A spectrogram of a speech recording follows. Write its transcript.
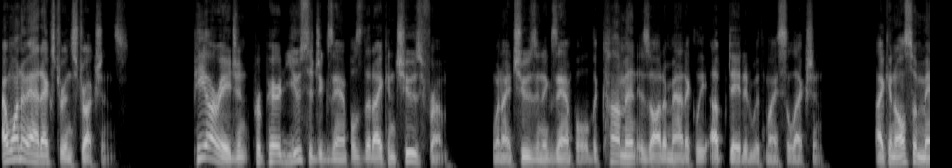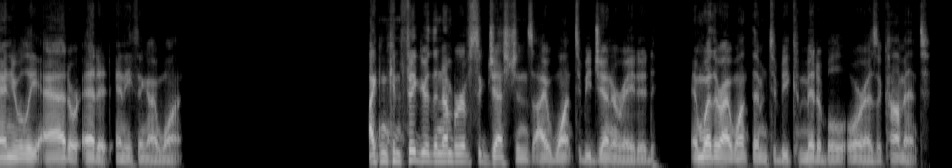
I want to add extra instructions. PR Agent prepared usage examples that I can choose from. When I choose an example, the comment is automatically updated with my selection. I can also manually add or edit anything I want. I can configure the number of suggestions I want to be generated and whether I want them to be committable or as a comment.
